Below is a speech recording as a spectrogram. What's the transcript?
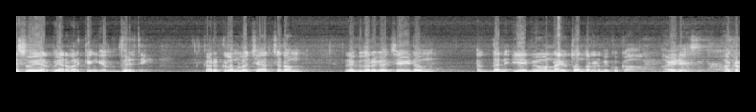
Yes we are we are working everything కరికులంలో చేర్చడం రెగ్యులర్గా చేయడం దాన్ని ఏమేమి ఉన్నాయో తొందరలో మీకు ఒక ఐడియాస్ అక్కడ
